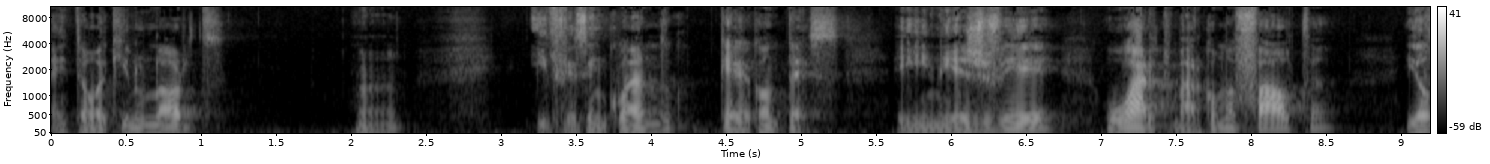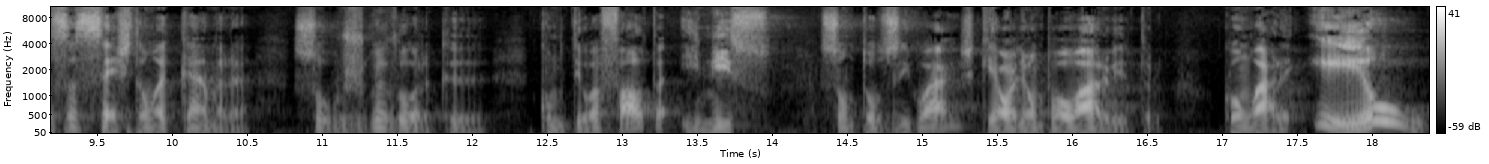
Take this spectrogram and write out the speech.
Então, aqui no Norte, hum, e de vez em quando, o que é que acontece? A Inês vê, o árbitro marca uma falta, eles assestam a câmara sobre o jogador que cometeu a falta, e nisso são todos iguais, que é olham para o árbitro com ar, eu?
